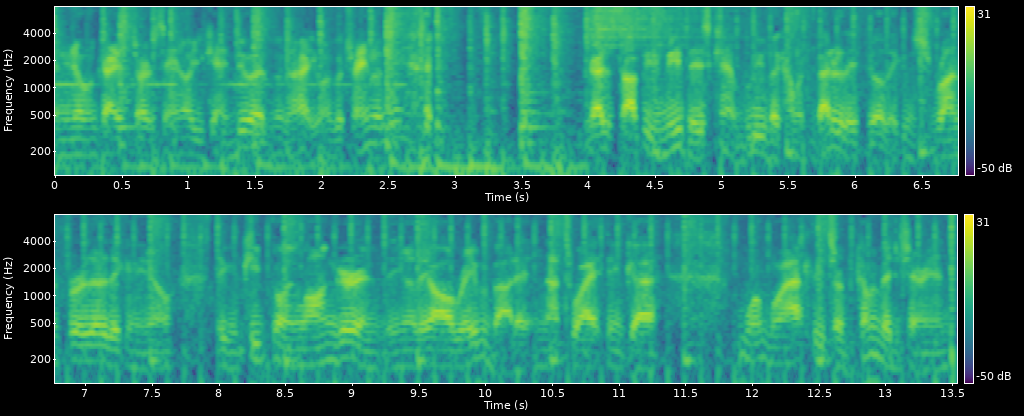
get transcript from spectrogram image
And you know, when guys start saying, oh, you can't do it, I'm like, all right, you want to go train with me? guys that stop eating meat, they just can't believe like how much better they feel. They can just run further. They can, you know, they can keep going longer, and you know, they all rave about it. And that's why I think uh, more and more athletes are becoming vegetarians.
